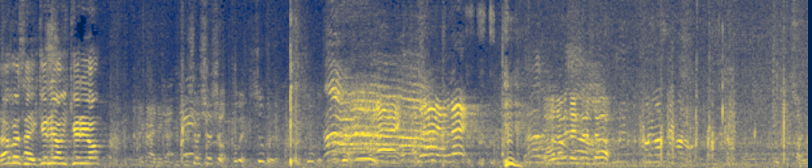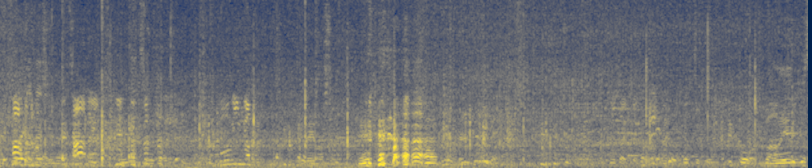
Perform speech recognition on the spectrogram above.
名古屋さんいけるよいけるよ。しょしょしょごめんい危ない危ない渡辺ちゃん行きましょうよっ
